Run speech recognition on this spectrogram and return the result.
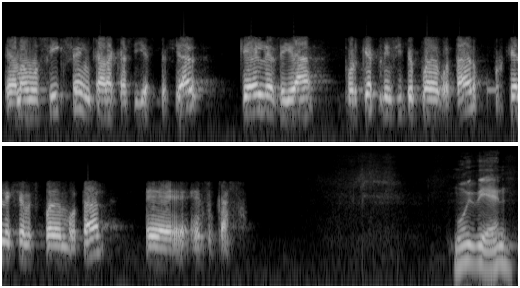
que llamamos FIXE en cada casilla especial que les dirá por qué principio puede votar, por qué elecciones pueden votar en su caso. Muy bien,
